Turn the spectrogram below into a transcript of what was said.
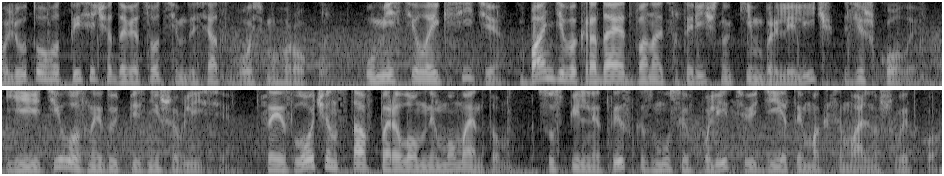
лютого 1978 року у місті Лейк-Сіті банді викрадає 12-річну Кімберлі Ліч зі школи. Її тіло знайдуть пізніше в лісі. Цей злочин став переломним моментом. Суспільний тиск змусив поліцію діяти максимально швидко.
